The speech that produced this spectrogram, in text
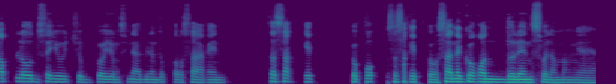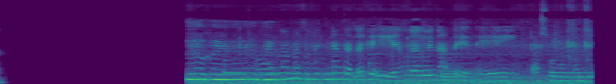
upload sa YouTube ko yung sinabi ng doktor sa akin. Sa sakit ko po, sa sakit ko, sa nagko-condolence walang mangyayari. Oo nga, masakit nga talaga eh. Ang gagawin natin eh. Taas mo lang yan sa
